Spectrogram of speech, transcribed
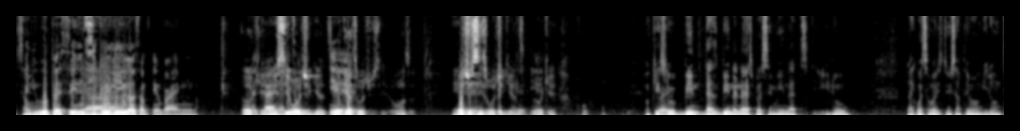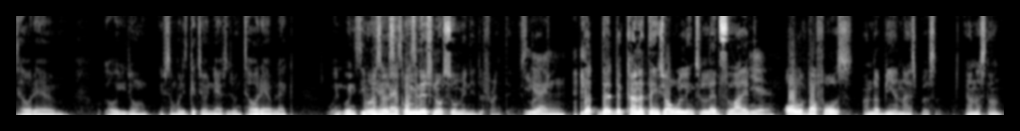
Some- an evil person Yeah. secretly or something. But I mean, I Okay, you see what to- you get. yeah. You get what you see. What, was it? Yeah, what you see is what you What you get. get, yeah. Okay. Okay, so being does being a nice person mean that you don't like when somebody's doing something wrong, you don't tell them, or you don't if somebody's getting on your nerves, you don't tell them. Like when when you say No, being it's, a it's nice a combination of so many different things. yeah, I Like, mean, the, the the kind of things you're willing to let slide. yeah, All of that falls under being a nice person. You understand?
